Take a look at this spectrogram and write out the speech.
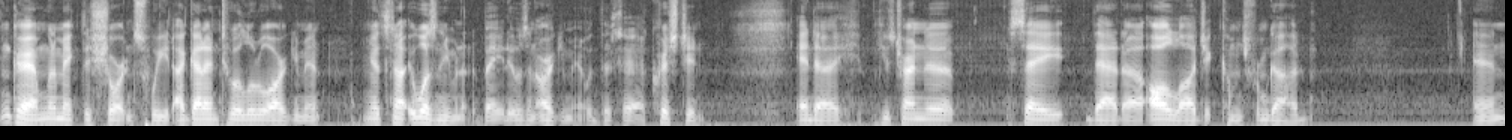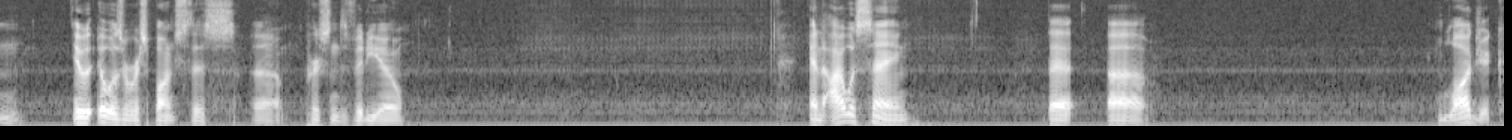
Okay, I'm gonna make this short and sweet. I got into a little argument. It's not. It wasn't even a debate. It was an argument with this uh, Christian, and uh, he was trying to say that uh, all logic comes from God, and it it was a response to this uh, person's video. And I was saying that uh, logic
